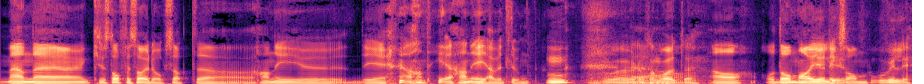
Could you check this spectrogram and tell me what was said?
men eh, Kristoffer sa ju det också att eh, han är ju, det, han, är, han är jävligt lugn. Mm. Jag hörde att han var Ja, lite Ja, och de har ju liksom... ovillig.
